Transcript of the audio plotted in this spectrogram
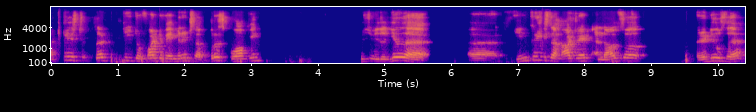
at least 30 to 45 minutes of brisk walking, which will give the uh, increase the heart rate and also reduce the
